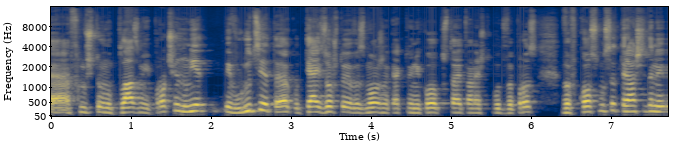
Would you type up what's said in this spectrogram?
а, включително плазма и прочее, но ние, еволюцията, ако тя изобщо е възможна, както и Никола постави това нещо под въпрос, в космоса трябваше да ни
